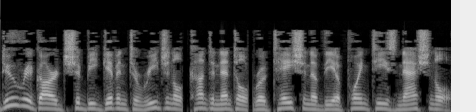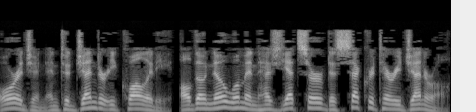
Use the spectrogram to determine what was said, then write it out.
due regard should be given to regional continental rotation of the appointee's national origin and to gender equality, although no woman has yet served as Secretary-General.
